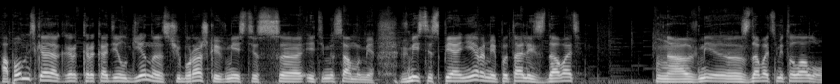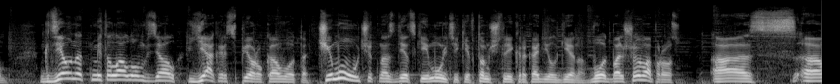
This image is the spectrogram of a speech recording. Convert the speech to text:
А помните, когда крокодил Гена с Чебурашкой вместе с этими самыми, вместе с пионерами пытались сдавать э, сдавать металлолом. Где он этот металлолом взял? Якорь спер у кого-то. Чему учат нас детские мультики, в том числе и «Крокодил Гена»? Вот большой вопрос. А, с, а,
